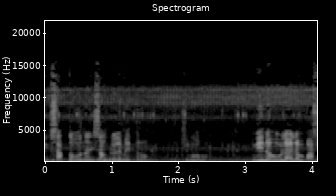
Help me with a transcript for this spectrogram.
Eksakto ho ng isang kilometro siguro. Hindi na ho lalampas.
